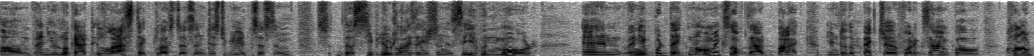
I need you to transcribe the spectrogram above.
um, when you look at elastic clusters and distributed systems, the CPU utilization is even more. And when you put the economics of that back into the picture, for example, cloud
